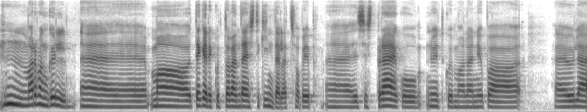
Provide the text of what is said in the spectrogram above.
ma arvan küll. Äh, ma tegelikult olen täiesti kindel, et sobib, sest praegu nüüd, kui ma olen juba üle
